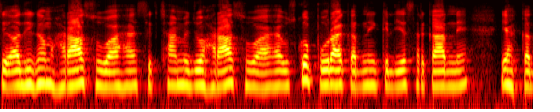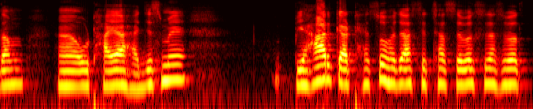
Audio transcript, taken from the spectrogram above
से अधिगम ह्रास हुआ है, शिक्षा में जो ह्रास हुआ है, उसको पूरा करने के लिए सरकार ने यह कदम उठाया है, जिसमें बिहार के अट्ठाईसों हज़ार शिक्षा सेवक शिक्षा सेवक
